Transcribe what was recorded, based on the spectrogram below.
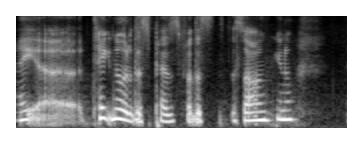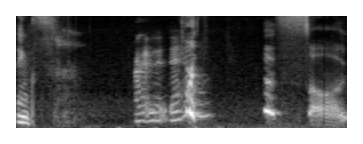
I uh take note of this Pez for this the song, you know. Thanks. Writing it down. The song.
